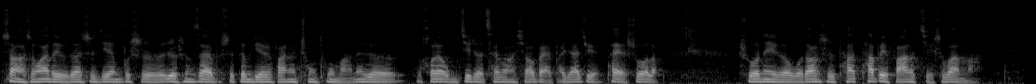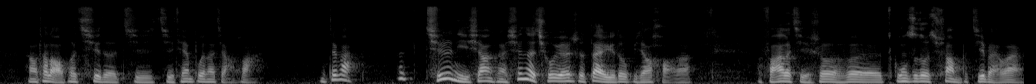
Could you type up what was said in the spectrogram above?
上海申花队有段时间不是热身赛不是跟别人发生冲突嘛？那个后来我们记者采访小柏白家俊，他也说了。说那个，我当时他他被罚了几十万嘛，然后他老婆气的几几天不跟他讲话，对吧？那其实你想想看，现在球员是待遇都比较好了，罚个几十万，工资都上几百万。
